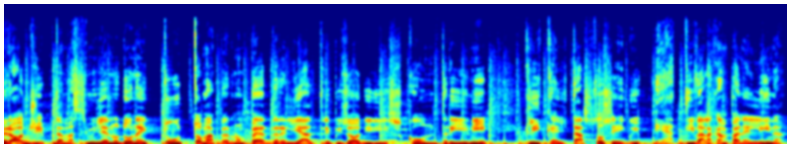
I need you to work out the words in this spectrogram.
Per oggi da Massimiliano Dona è tutto, ma per non perdere gli altri episodi di Scontrini, clicca il tasto segui e attiva la campanellina.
